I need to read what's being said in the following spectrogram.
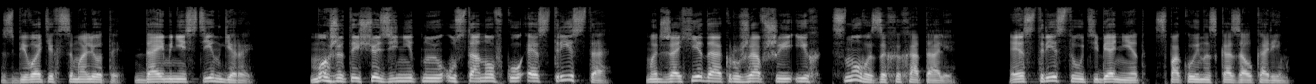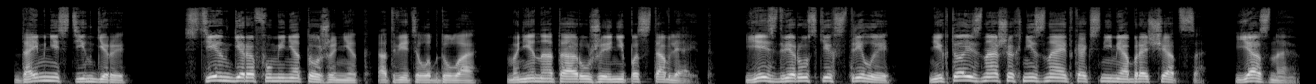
«Сбивать их самолеты. Дай мне стингеры. Может, еще зенитную установку С-300?» Маджахеды, окружавшие их, снова захохотали. «С-300 у тебя нет», – спокойно сказал Карим. «Дай мне стингеры». «Стингеров у меня тоже нет», – ответил Абдулла. Мне НАТО оружие не поставляет. Есть две русских стрелы. Никто из наших не знает, как с ними обращаться. Я знаю.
